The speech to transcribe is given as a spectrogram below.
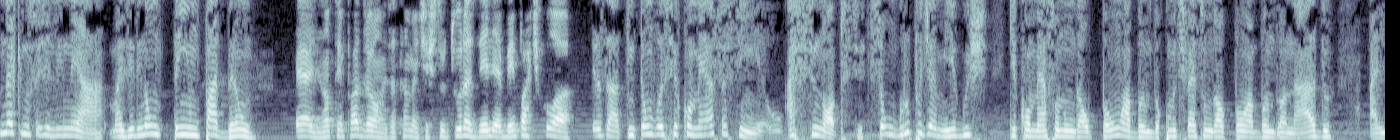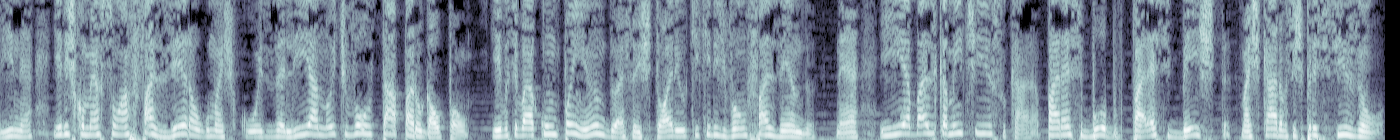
não é que não seja linear, mas ele não tem um padrão. É, ele não tem padrão, exatamente. A estrutura dele é bem particular. Exato. Então você começa assim, a sinopse. São um grupo de amigos que começam num galpão abandonado, como se tivesse um galpão abandonado ali, né? E eles começam a fazer algumas coisas ali e à noite voltar para o galpão. E aí você vai acompanhando essa história e o que, que eles vão fazendo, né? E é basicamente isso, cara. Parece bobo, parece besta, mas, cara, vocês precisam.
